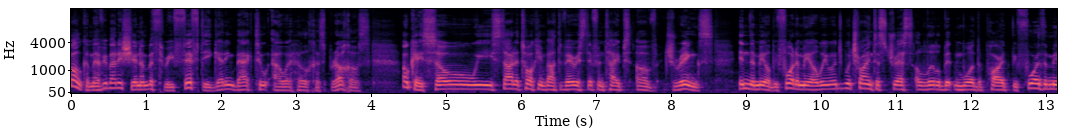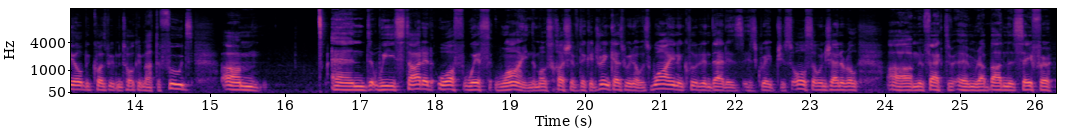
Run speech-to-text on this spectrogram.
Welcome everybody, share number 350, getting back to our Hilchas Brachos. Okay, so we started talking about the various different types of drinks in the meal, before the meal. We were, we're trying to stress a little bit more the part before the meal because we've been talking about the foods. Um, and we started off with wine. The most chashiv they could drink, as we know, is wine. Included in that is, is grape juice also in general. Um, in fact, um, Rabban the Sefer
